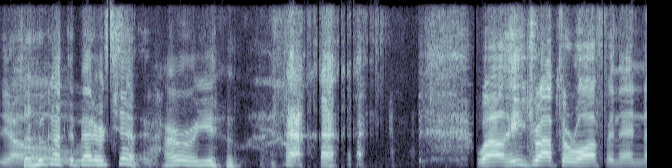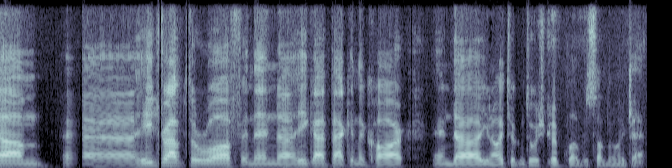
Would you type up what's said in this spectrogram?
You know. So who got the better tip, her or you? well, he dropped her off, and then um, uh, he dropped her off, and then uh, he got back in the car, and uh, you know, I took him to a strip club or something like that.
